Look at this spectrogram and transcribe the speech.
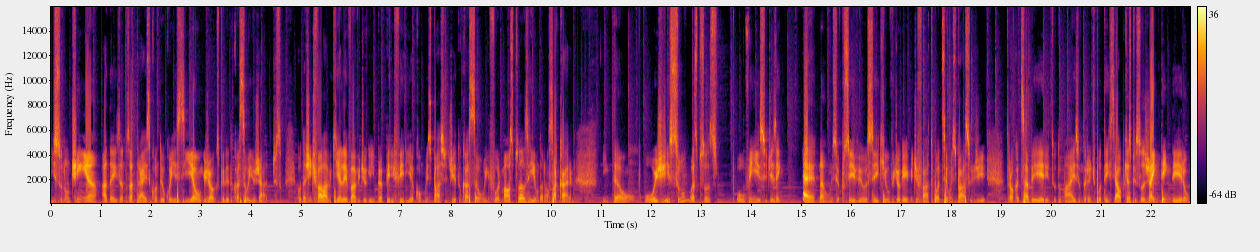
isso não tinha há 10 anos atrás, quando eu conhecia a ONG Jogos pela Educação e o Jadson. Quando a gente falava que ia levar videogame para a periferia como um espaço de educação informal, as pessoas riam da nossa cara. Então, hoje isso, as pessoas ouvem isso e dizem: é, não, isso é possível. Eu sei que o videogame de fato pode ser um espaço de troca de saber e tudo mais, um grande potencial, porque as pessoas já entenderam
